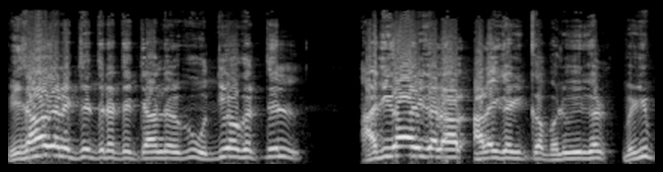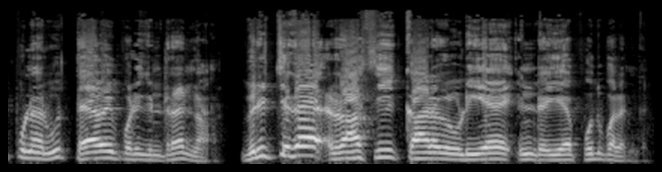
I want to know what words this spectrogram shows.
விசாக நட்சத்திரத்தை சார்ந்தவர்களுக்கு உத்தியோகத்தில் அதிகாரிகளால் அலைகழிக்கப்படுவீர்கள் விழிப்புணர்வு தேவைப்படுகின்ற நாள். விருச்சக ராசிக்காரர்களுடைய இன்றைய பொது பலன்கள்.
